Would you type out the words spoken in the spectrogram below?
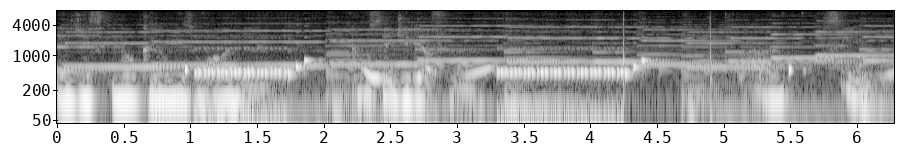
ele disse que não queria uma esmola minha. O que você diria, Flor? Ah, sim.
